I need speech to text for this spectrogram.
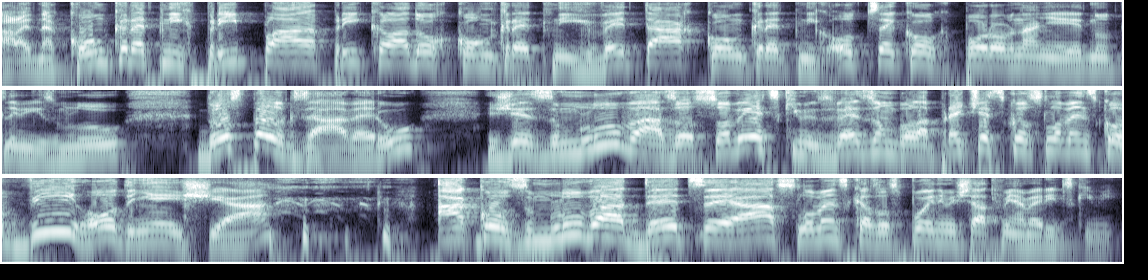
ale na konkrétnych príkladoch, konkrétnych vetách, konkrétnych odsekoch, porovnanie jednotlivých zmluv, dospel k záveru, že zmluva so Sovietským zväzom bola pre Československo výhodnejšia ako zmluva DCA Slovenska so Spojenými štátmi americkými.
